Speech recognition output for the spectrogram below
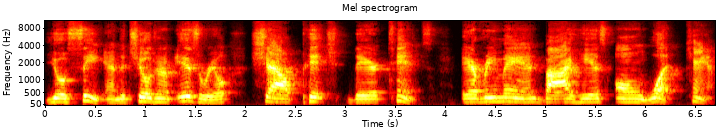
you'll see and the children of israel shall pitch their tents every man by his own what camp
